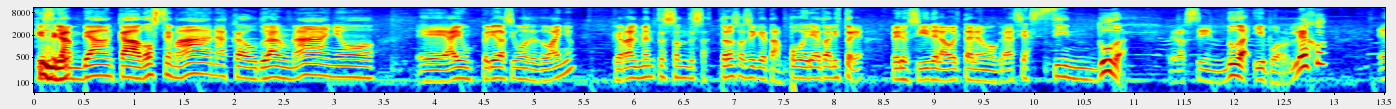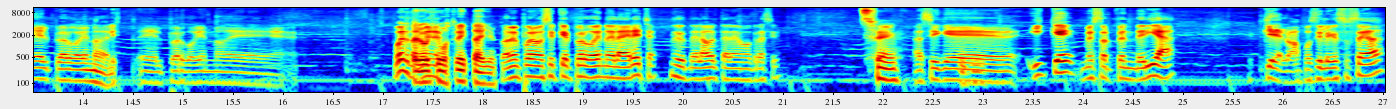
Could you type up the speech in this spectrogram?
que se cambiaban cada dos semanas, cada duraban un año. Eh, hay un periodo así como de dos años, que realmente son desastrosos, así que tampoco diría toda la historia. Pero sí, de la vuelta de la democracia, sin duda. Pero sin duda, y por lejos, el peor gobierno el peor gobierno de. Bueno, de los también, últimos 30 años. también podemos decir que el peor gobierno de la derecha, de la vuelta de la democracia. Sí. Así que. Y que me sorprendería que lo más posible que suceda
